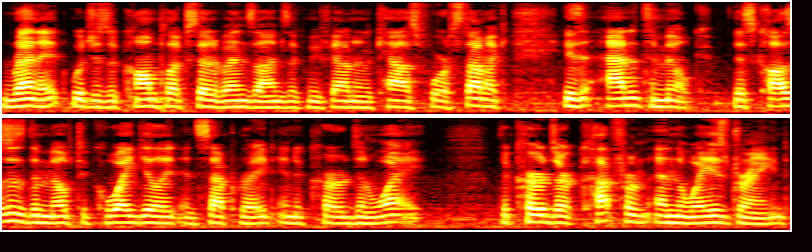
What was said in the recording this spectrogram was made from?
Rennet, which is a complex set of enzymes that can be found in a cow's fourth stomach, is added to milk. This causes the milk to coagulate and separate into curds and whey. The curds are cut from and the whey is drained,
